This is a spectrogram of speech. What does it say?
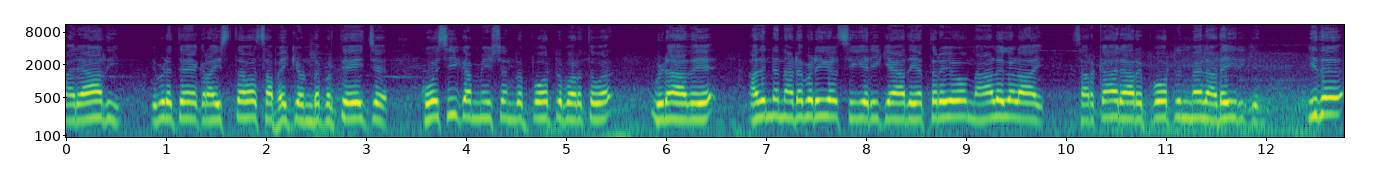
പരാതി ഇവിടുത്തെ ക്രൈസ്തവ സഭയ്ക്കുണ്ട്. പ്രത്യേകിച്ച് കോശി കമ്മീഷൻ റിപ്പോർട്ട് പുറത്തു വിടാതെ അതിന്റെ നടപടികൾ സ്വീകരിക്കാതെ എത്രയോ നാളുകളായി സർക്കാർ ആ റിപ്പോർട്ടിന്മേൽ അടയിരിക്കുന്നു. ഇത്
